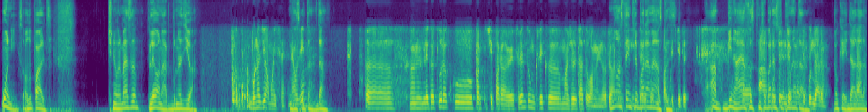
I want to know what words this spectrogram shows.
unii sau după alții. Cine urmează? Leonard, bună ziua! Bună ziua, Moise. Ne auzim? Ascultăm, da. Uh, în legătură cu participarea la referendum, cred că majoritatea oamenilor... Nu, asta e întrebarea mea astăzi. Participe. A, bine, aia a fost Uh, întrebarea a fost întrebarea suplimentară. secundară. Ok, da, da, da.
